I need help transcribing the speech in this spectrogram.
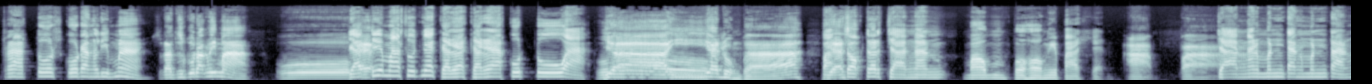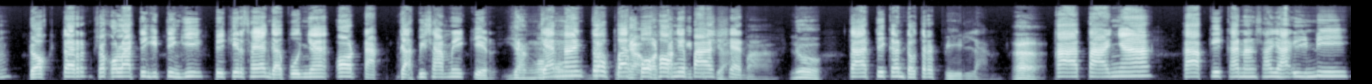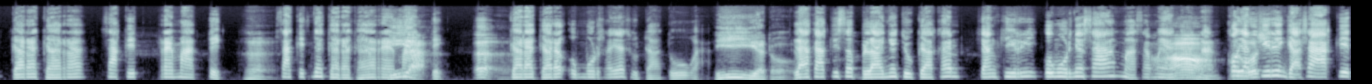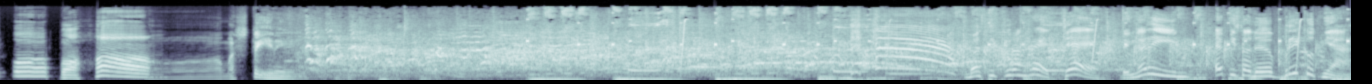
100 kurang 5. 100 kurang 5. Oh, Jadi maksudnya gara-gara aku tua. ya Oh. iya dong, Mbah. Pak Biasa dokter jangan mau membohongi pasien. apa? Jangan mentang-mentang dokter sekolah tinggi-tinggi pikir saya nggak punya otak, nggak bisa mikir. Yang ngomong Jangan coba bohongi pasien. Loh, tadi kan dokter bilang Heh, katanya kaki kanan saya ini gara-gara sakit rematik. Sakitnya gara-gara Iya. rematik. heh. Gara-gara umur saya sudah tua. Iya dong. Lah kaki sebelahnya juga kan yang kiri umurnya sama sama yang Oh, kanan. Kok yang terus? kiri nggak sakit? Oh, bohong. Oh, mesti nih. Masih kurang receh? Dengerin episode berikutnya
